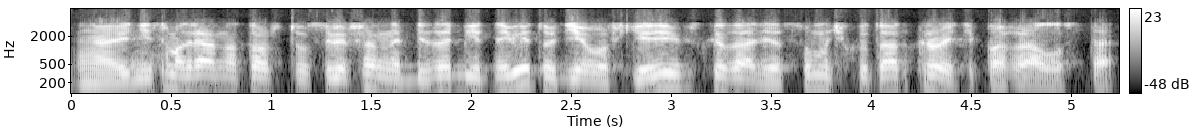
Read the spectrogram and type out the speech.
э, несмотря на то, что совершенно безобидный вид у девушки, ей сказали, сумочку-то откройте, пожалуйста.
